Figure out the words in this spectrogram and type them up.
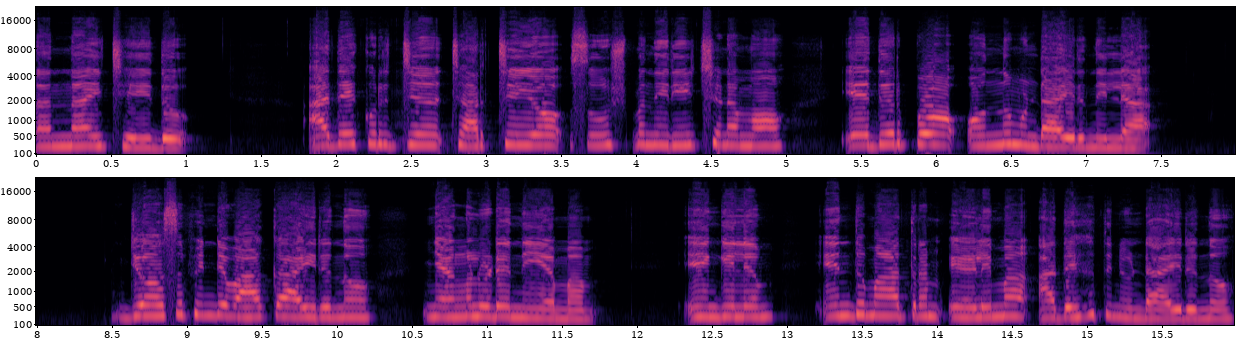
നന്നായി ചെയ്തു. അതേക്കുറിച്ച് ചർച്ചയോ സൂക്ഷ്മ നിരീക്ഷണമോ എതിർപ്പോ ഒന്നുമുണ്ടായിരുന്നില്ല. ജോസഫിന്റെ വാക്കായിരുന്നു ഞങ്ങളുടെ നിയമം. എങ്കിലും എന്തുമാത്രം എളിമ അദ്ദേഹത്തിനുണ്ടായിരുന്നു.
